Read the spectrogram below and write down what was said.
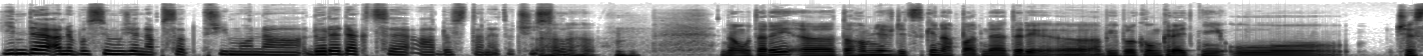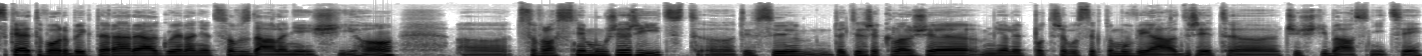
jinde, anebo si může napsat přímo na, do redakce a dostane to číslo. Aha, aha. No u tady toho mě vždycky napadne, tedy abych byl konkrétní, u české tvorby, která reaguje na něco vzdálenějšího. Co vlastně může říct? Ty si teď řekla, že měli potřebu se k tomu vyjádřit čeští básníci.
